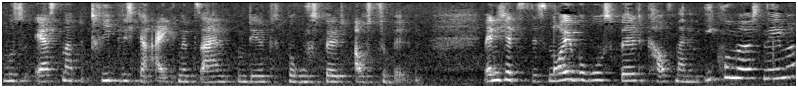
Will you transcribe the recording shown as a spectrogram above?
muss erstmal betrieblich geeignet sein, um das Berufsbild auszubilden. Wenn ich jetzt das neue Berufsbild Kaufmann im E-Commerce nehme,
